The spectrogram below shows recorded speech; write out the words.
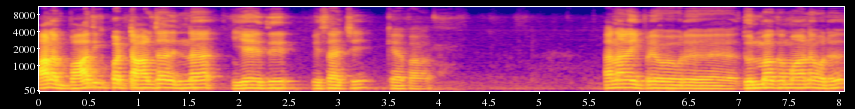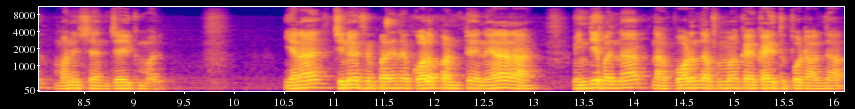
ஆனால் பாதிக்கப்பட்ட ஆள் தான் அது என்ன ஏது விசாரித்து கேட்பாங்க. அதனால் இப்படி ஒரு துன்மகமான ஒரு மனுஷன் ஜெயக்குமார். ஏன்னா சின்ன வயசுல பார்த்தீங்கன்னா கொலை பண்ணிட்டு ஏன்னா நான் இந்திய பார்த்தீங்கன்னா நான் பிறந்த அப்பமா கை கையெழுத்து போட்ட ஆள் தான்.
